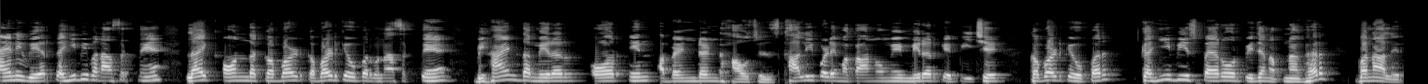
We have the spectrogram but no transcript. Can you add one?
anywhere कहीं भी बना सकते हैं like on the cupboard cupboard के ऊपर बना सकते हैं बिहाइंड द मिरर और इन अबेंडेंड हाउसेज खाली पड़े मकानों में मिरर के पीछे कबर्ड के ऊपर कहीं भी स्पैरो और पिजन अपना घर बना लेते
